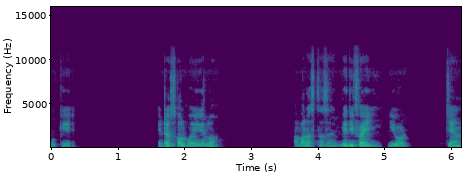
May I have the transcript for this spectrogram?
ওকে, এটা সলভ হয়ে গেল। আবার আসতেছে verify your change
